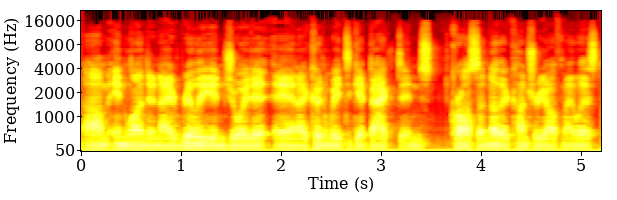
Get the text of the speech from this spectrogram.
um, in London. I really enjoyed it, and I couldn't wait to get back and cross another country off my list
